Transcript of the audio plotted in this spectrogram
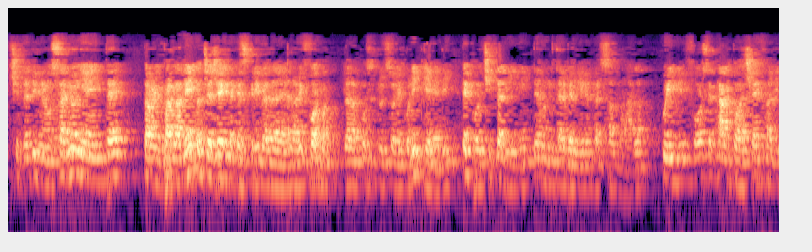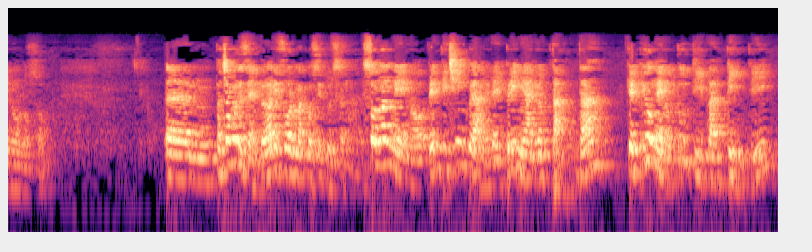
cittadini non sanno niente, però in Parlamento c'è gente che scrive la riforma della Costituzione con i piedi e poi i cittadini devono intervenire per salvarla. Quindi forse tanto a cefali non lo so. Ehm, facciamo un esempio, la riforma costituzionale. Sono almeno 25 anni, dai primi anni 80, che più o meno tutti i partiti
